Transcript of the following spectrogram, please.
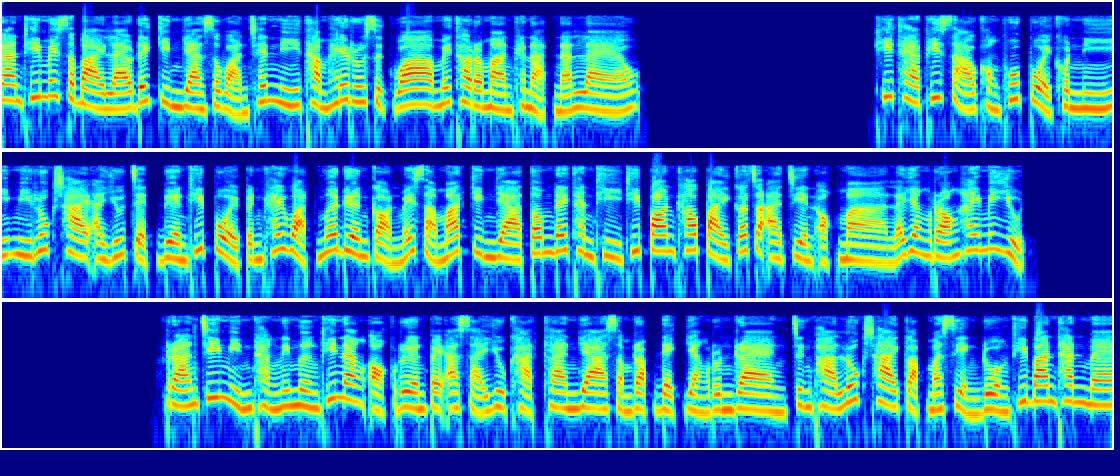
การที่ไม่สบายแล้วได้กินยานสวรรค์เช่นนี้ทำให้รู้สึกว่าไม่ทรมานขนาดนั้นแล้ว ที่แท้พี่สาวของผู้ป่วยคนนี้มีลูกชายอายุเจ็ดเดือนที่ป่วยเป็นไข้หวัดเมื่อเดือนก่อนไม่สามารถกินยาต้มได้ทันทีที่ป้อนเข้าไปก็จะอาเจียนออกมาและยังร้องให้ไม่หยุด ร้านจี้หมินถังในเมืองที่นางออกเรือนไปอาศัยอยู่ขาดแคลนยาสำหรับเด็กอย่างรุนแรง จึงพาลูกชายกลับมาเสี่ยงดวงที่บ้านท่านแม่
